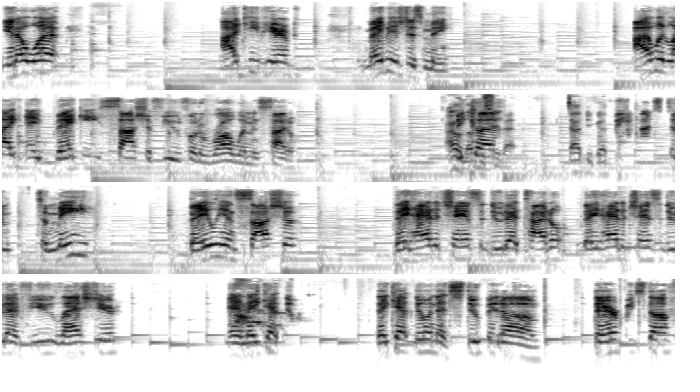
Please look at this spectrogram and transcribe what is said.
You know what? I keep hearing. Maybe it's just me. I would like a Becky Sasha feud for the Raw Women's title. I would love to see that. That'd be good. Because to, to me, Bayley and Sasha, they had a chance to do that title. They had a chance to do that feud last year, and they kept they kept doing that stupid um, therapy stuff.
